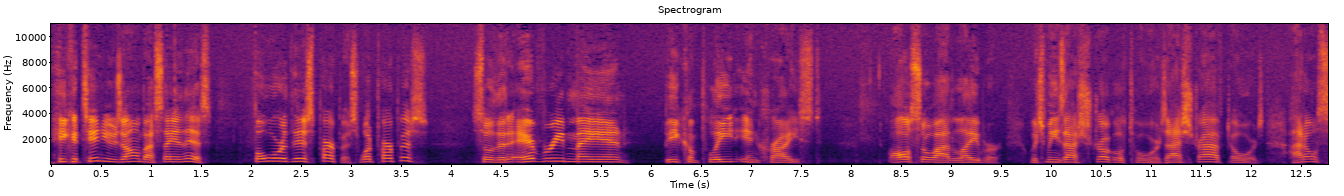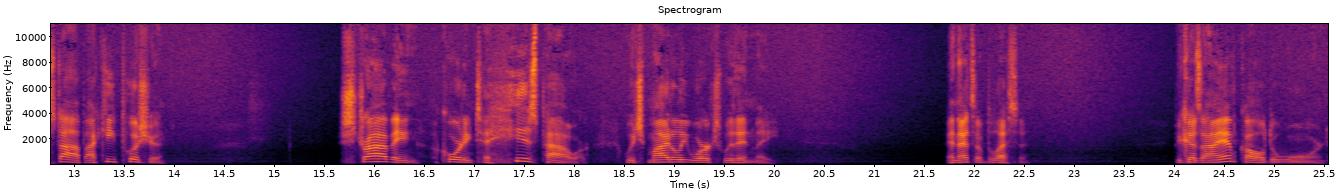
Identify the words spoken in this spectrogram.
He continues on by saying this for this purpose. What purpose? So that every man be complete in Christ. also I labor, which means I struggle towards, I strive towards. I don't stop, I keep pushing. Striving according to his power, which mightily works within me. And that's a blessing. Because I am called to warn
